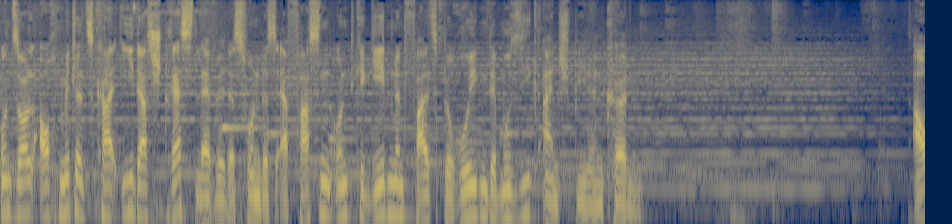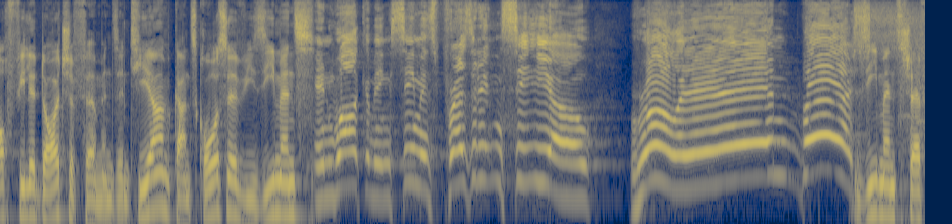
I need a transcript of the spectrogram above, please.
und soll auch mittels KI das Stresslevel des Hundes erfassen und gegebenenfalls beruhigende Musik einspielen können. Auch viele deutsche Firmen sind hier, ganz große wie Siemens. In welcoming Siemens President and CEO Roland Busch. Siemens-Chef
